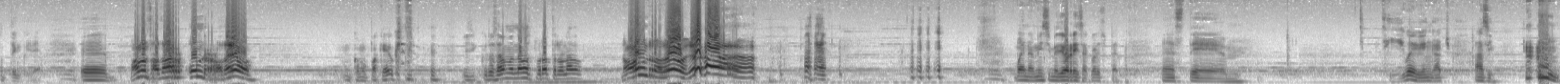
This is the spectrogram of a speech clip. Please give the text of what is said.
No tengo idea. Eh, Vamos a dar un rodeo. ¿Como pa' qué? y cruzamos nada más por otro lado. No, un rodeo. Bueno, a mí sí me dio risa, ¿cuál es su pedo? Este. Sí, güey, bien gacho. Ah, sí.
